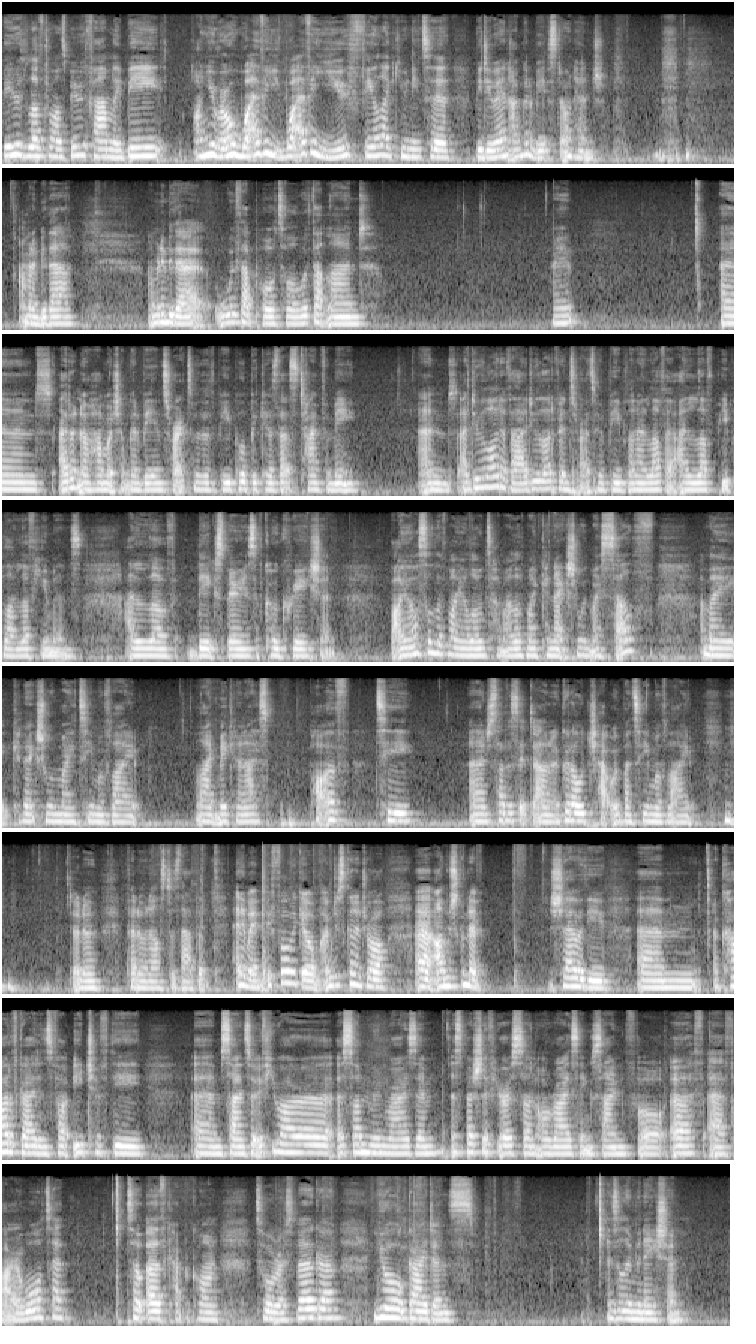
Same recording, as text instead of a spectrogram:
Be with loved ones, be with family, be on your own, whatever you, whatever you feel like you need to be doing, I'm going to be at Stonehenge. I'm going to be there. I'm going to be there with that portal, with that land, right? And I don't know how much I'm going to be interacting with other people because that's time for me. And I do a lot of that. I do a lot of interacting with people and I love it. I love people. I love humans. I love the experience of co creation. But I also love my alone time. I love my connection with myself and my connection with my team of light. Like making a nice pot of tea and I just have a sit down, a good old chat with my team of light. Don't know if anyone else does that. But anyway, before we go, I'm just going to draw, uh, I'm just going to share with you um, a card of guidance for each of the um, signs. So if you are a, a sun, moon, rising, especially if you're a sun or rising sign for earth, air, fire, water. So earth, Capricorn, Taurus, Virgo, your guidance is illumination.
